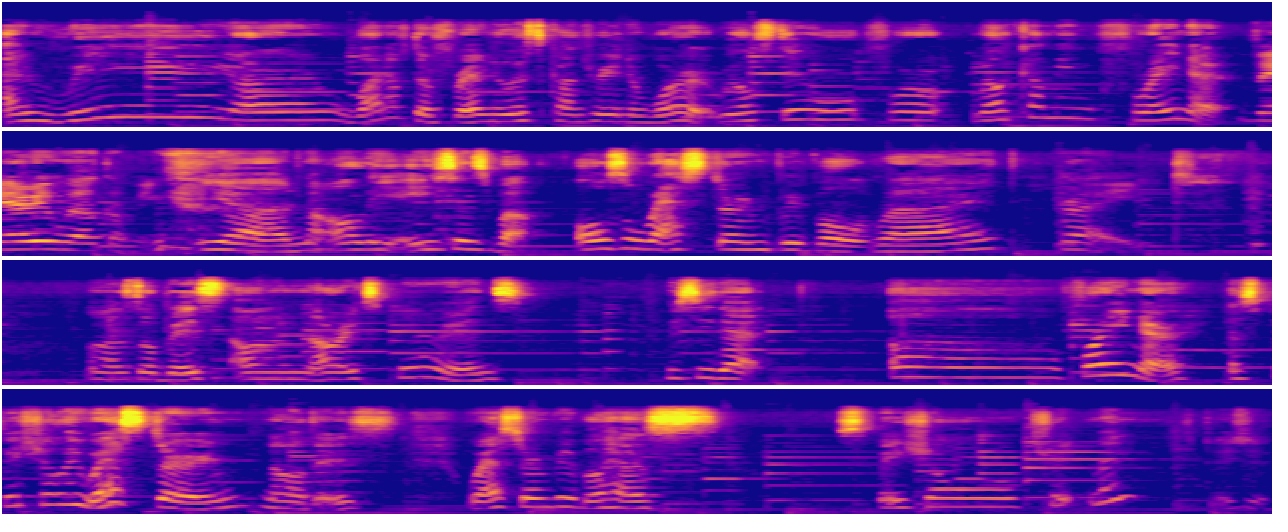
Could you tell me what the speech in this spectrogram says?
and we are one of the friendliest country in the world we're still for welcoming foreigner Very welcoming. yeah not only Asians but also Western people right right. uh, so based on our experience, we see that uh, foreigner, especially Western, nowadays, Western people has special treatment. Special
